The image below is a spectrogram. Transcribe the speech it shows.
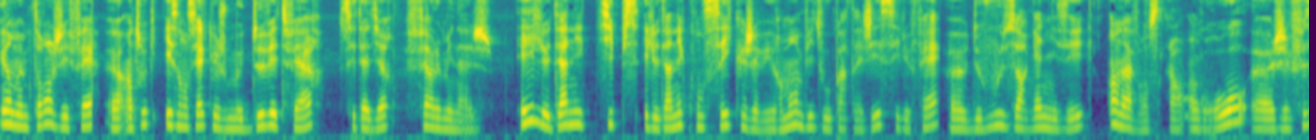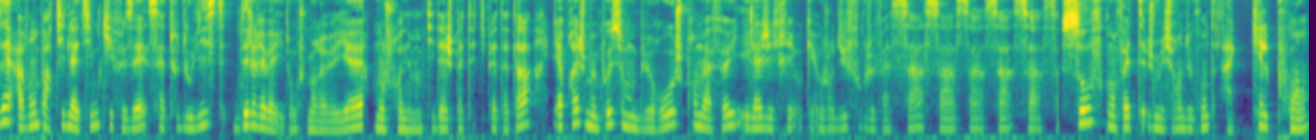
Et en même temps, j'ai fait euh, un truc essentiel que je me devais de faire, c'est-à-dire faire le ménage. Et le dernier tips et le dernier conseil que j'avais vraiment envie de vous partager, c'est le fait euh, de vous organiser en avance. Alors en gros, euh, je faisais avant partie de la team qui faisait sa to-do list dès le réveil. Donc je me réveillais, bon je prenais mon petit déj patati patata, et après je me pose sur mon bureau, je prends ma feuille et là j'écris ok aujourd'hui il faut que je fasse ça, ça, ça, ça, ça, ça. Sauf qu'en fait je me suis rendu compte à quel point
